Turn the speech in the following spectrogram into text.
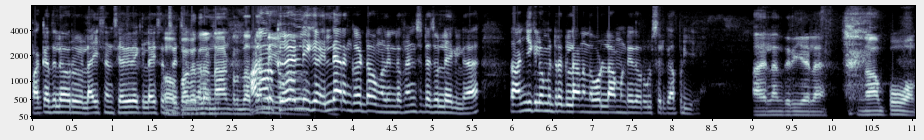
பக்கத்துல ஒரு லைசன்ஸ் வெஹிக்கிள் லைசன்ஸ் ஒரு கேள்வி எல்லாரும் கேட்டவங்க இந்த ஃப்ரெண்ட்ஸ் கிட்ட சொல்லல அஞ்சு கிலோமீட்டருக்குள்ள அந்த ஓடலாமன்ற ஏதோ ரூல்ஸ் இருக்கு அப்படியே. அதெல்லாம் தெரியல. நான் போவோம்.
